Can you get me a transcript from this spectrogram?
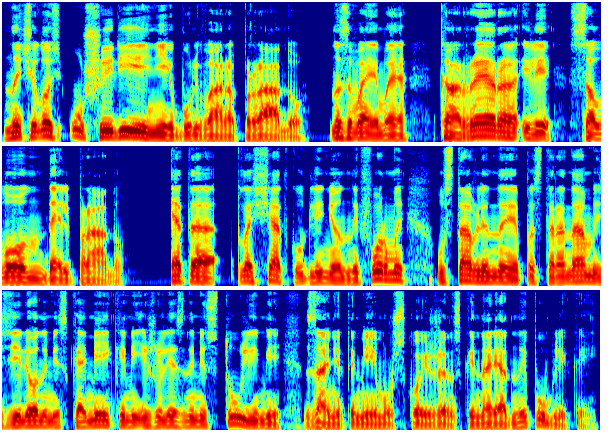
началось уширение бульвара Прадо, называемое Каррера или Салон дель Прадо. Это площадка удлиненной формы, уставленная по сторонам зелеными скамейками и железными стульями, занятыми мужской и женской нарядной публикой.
